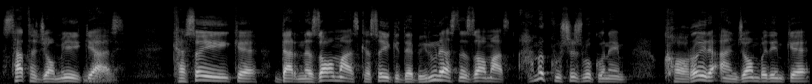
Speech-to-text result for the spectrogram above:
سطح جامعه که بله. است کسایی که در نظام است کسایی که در بیرون از نظام است همه کوشش بکنیم کارهایی را انجام بدیم که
